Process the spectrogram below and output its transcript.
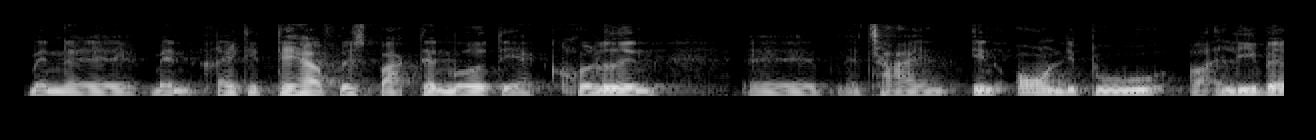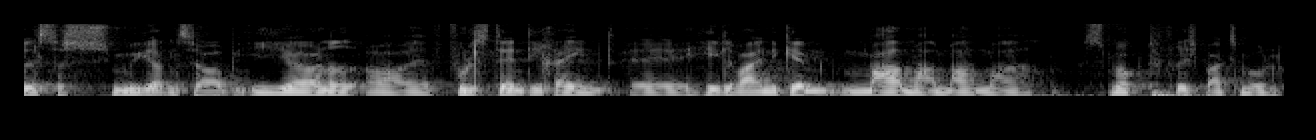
men, øh, men rigtigt, det her frispark, den måde, det er krøllet ind, øh, Øh, tager en, en ordentlig bue, og alligevel så smyger den sig op i hjørnet, og øh, fuldstændig rent øh, hele vejen igennem. Meget, meget, meget, meget smukt frisparksmål.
